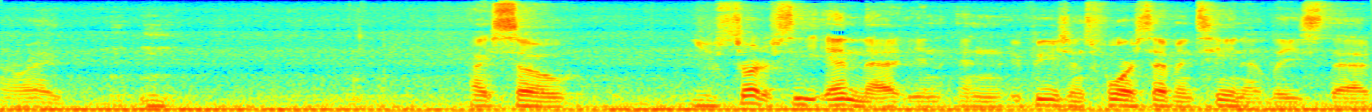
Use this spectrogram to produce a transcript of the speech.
All right. All right, so you sort of see in that, in, in Ephesians 4.17 at least, that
